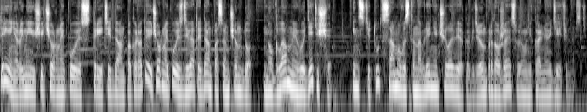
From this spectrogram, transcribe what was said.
тренер, имеющий черный пояс третий дан по карате и черный пояс девятый дан по самчандо. Но главное его детище – Институт самовосстановления человека, где он продолжает свою уникальную деятельность.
